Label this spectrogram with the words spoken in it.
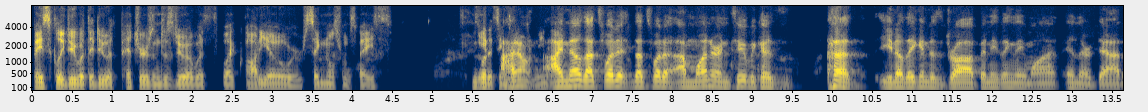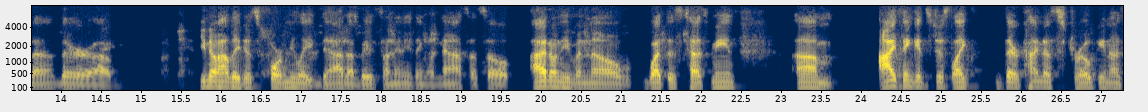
basically do what they do with pictures and just do it with like audio or signals from space. Is what it seems. I like don't. I know that's what it. That's what I'm wondering too, because you know they can just draw up anything they want in their data. Their, um, you know how they just formulate data based on anything with NASA. So I don't even know what this test means. Um, I think it's just like they're kind of stroking us,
